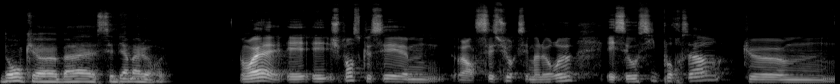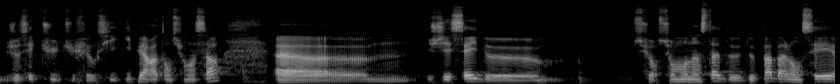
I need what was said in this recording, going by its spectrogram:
Donc, bah, c'est bien malheureux. Ouais, et, et je pense que c'est alors c'est sûr que c'est malheureux, et c'est aussi pour ça que je sais que tu, tu, fais aussi hyper attention à ça. J'essaye de sur, sur mon Insta de ne pas balancer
